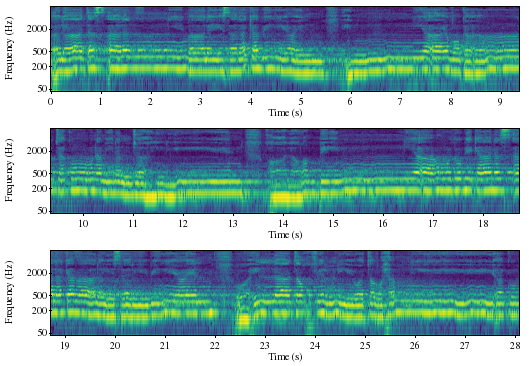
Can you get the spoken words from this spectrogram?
فلا تسألني ما ليس لك به علم. الجاهلين. قال رب إني أعوذ بك أن أسألك ما ليس لي به علم وإلا تغفر لي وترحمني أكن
